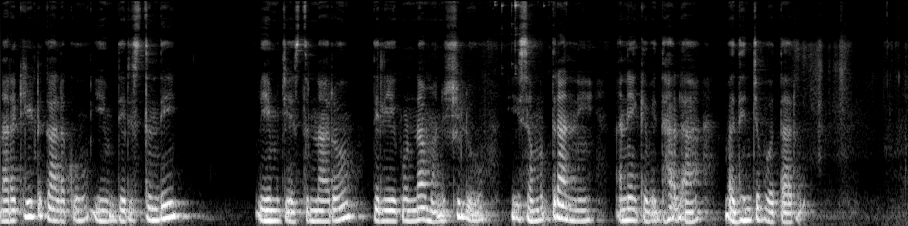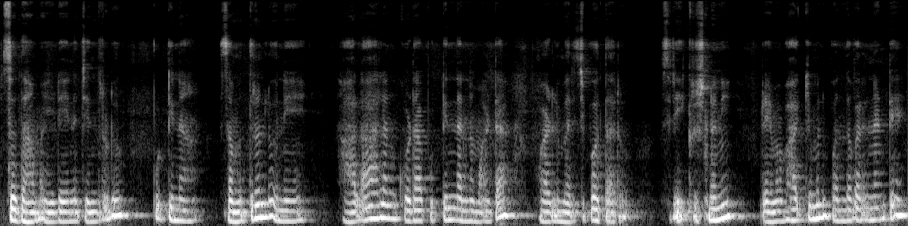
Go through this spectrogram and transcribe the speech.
నరకీటకాలకు ఏం తెలుస్తుంది ఏమి చేస్తున్నారో తెలియకుండా మనుషులు ఈ సముద్రాన్ని అనేక విధాల వధించబోతారు. సుధామయుడైన చంద్రుడు పుట్టిన సముద్రంలోనే హాలాహలం కూడా పుట్టిందన్నమాట వాళ్ళు మర్చిపోతారు. శ్రీకృష్ణుని ప్రేమ భాగ్యమును పొందవలనంటే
